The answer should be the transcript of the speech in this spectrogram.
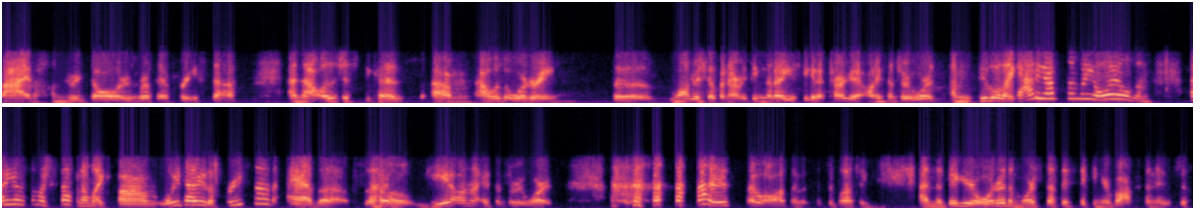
five hundred dollars worth of free stuff, and that was just because um, I was ordering the laundry soap and everything that I used to get at Target on Essential Rewards. And people are like, "How do you have so many oils and how do you have so much stuff?" And I'm like, um, "Let me tell you, the free stuff adds up. So get on that Essential Rewards." It's so awesome. It's such a blessing. And the bigger your order, the more stuff they stick in your box. And it's just,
